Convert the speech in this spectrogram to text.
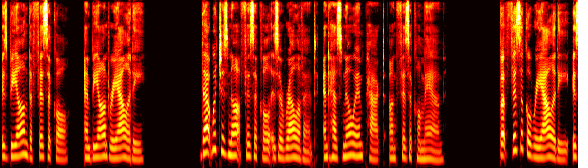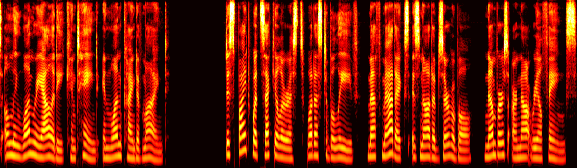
is beyond the physical and beyond reality. That which is not physical is irrelevant and has no impact on physical man. But physical reality is only one reality contained in one kind of mind. Despite what secularists want us to believe, mathematics is not observable, numbers are not real things.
